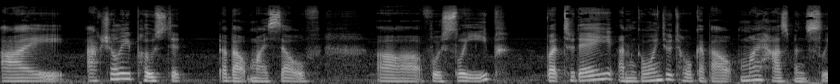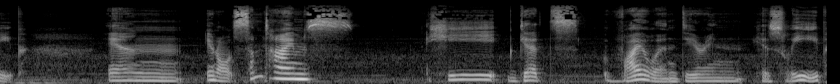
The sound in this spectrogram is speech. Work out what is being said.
I actually posted about myself uh, for sleep but today I'm going to talk about my husband's sleep and you know sometimes he gets violent during his sleep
